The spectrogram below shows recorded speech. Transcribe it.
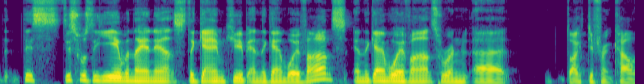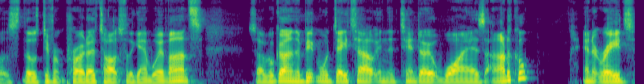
th- this this was the year when they announced the GameCube and the Game Boy Advance, and the Game Boy Advance were in uh, like different colors. There was different prototypes for the Game Boy Advance. So we'll go into a bit more detail in Nintendo Wire's article. And it reads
